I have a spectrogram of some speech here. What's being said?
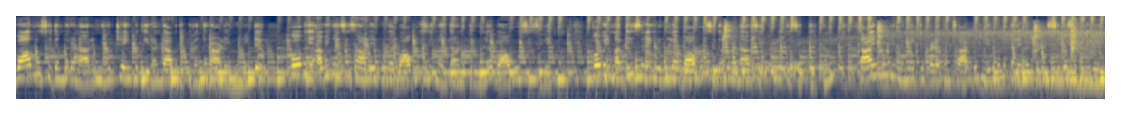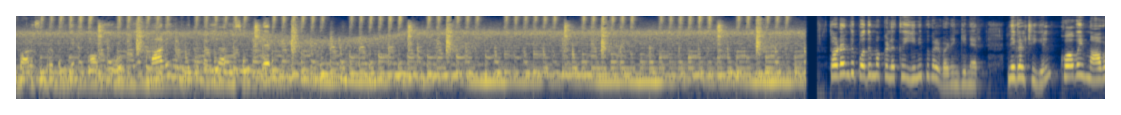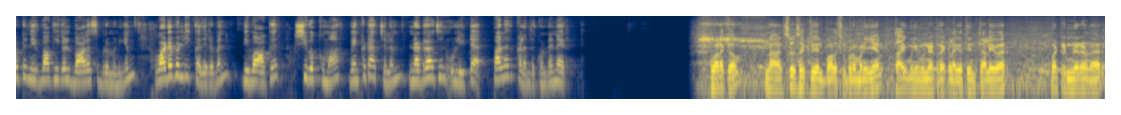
வாவு சிதம்பரனாரின் நூற்றி ஐம்பத்தி இரண்டாவது பிறந்த நாளை முன்னிட்டு கோவை அவிநாசி சாலையில் உள்ள வாவுசி மைதானத்தில் உள்ள வாவுசி சிலைக்கும் கோவை மத்திய சிறையில் உள்ள வாவு சிதம்பரனார் சிற்பழுத்த சிற்பிற்கும் தாய்மொழி முன்னேற்றக் கழகம் சார்பில் நிறுவன தலைவர்கள் சிவசக்திவேல் பாலசுப்ரமணியன் ஆகியோர் மாலை அணிவித்து மரியாதை செலுத்தினர். தொடர்ந்து பொதுமக்களுக்கு இனிப்புகள் வழங்கினர். நிகழ்ச்சியில் கோவை மாவட்ட நிர்வாகிகள் பாலசுப்ரமணியம் வடவள்ளி கதிரவன் திவாகர் சிவக்குமார் வெங்கடாச்சலம் நடராஜன் உள்ளிட்ட பலர் கலந்து கொண்டனர். வணக்கம். நான் சிவசக்திவேல் பாலசுப்ரமணியன் தாய்மொழி முன்னேற்ற கழகத்தின் தலைவர் மற்றும் நிறுவனர்.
